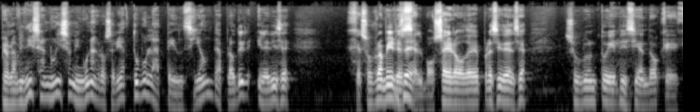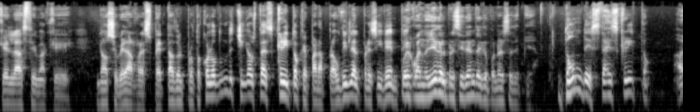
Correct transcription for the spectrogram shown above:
Pero la ministra no hizo ninguna grosería, tuvo la atención de aplaudir y le dice, Jesús Ramírez, Sí. el vocero de presidencia, sube un tuit diciendo que qué lástima que no se hubiera respetado el protocolo. ¿Dónde chingado está escrito que para aplaudirle al presidente pues cuando llega el presidente hay que ponerse de pie. ¿Dónde está escrito? Ah,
